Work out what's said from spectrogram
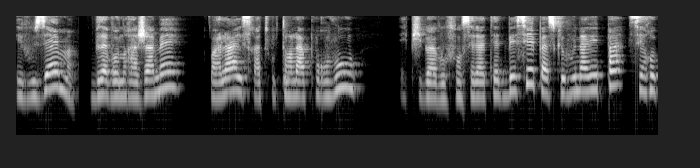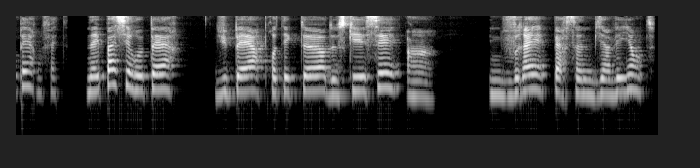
et vous aime, vous abandonnera jamais. Voilà, il sera tout le temps là pour vous. Et puis bah vous foncez la tête baissée parce que vous n'avez pas ces repères en fait. Vous n'avez pas ces repères du père protecteur, de ce qui est un, une vraie personne bienveillante.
